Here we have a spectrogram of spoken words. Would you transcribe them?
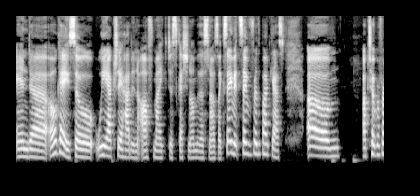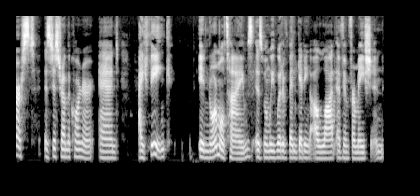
and uh okay so we actually had an off mic discussion on this and i was like save it save it for the podcast um october 1st is just around the corner and i think in normal times is when we would have been getting a lot of information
